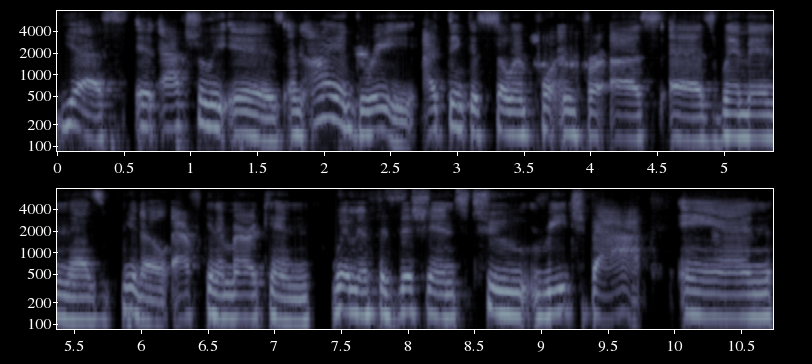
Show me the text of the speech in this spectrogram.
Yes, it actually is. And I agree. I think it's so important for us as women, as, you know, African American women physicians to reach back and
